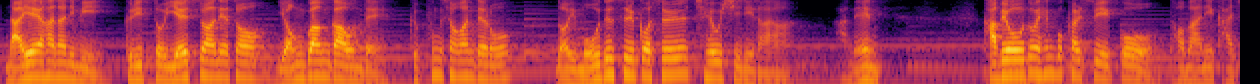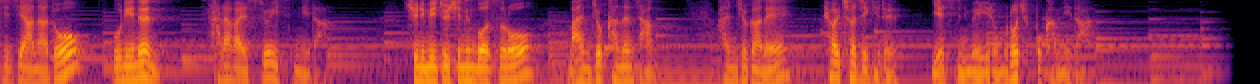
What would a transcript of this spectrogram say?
나의 하나님이 그리스도 예수 안에서 영광 가운데 그 풍성한 대로 너희 모든 쓸 것을 채우시리라. 아멘. 가벼워도 행복할 수 있고 더 많이 가지지 않아도 우리는 살아갈 수 있습니다. 주님이 주시는 것으로 만족하는 삶, 한 주간에 펼쳐지기를 예수님의 이름으로 축복합니다.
